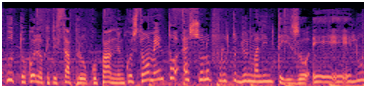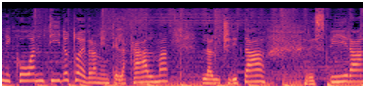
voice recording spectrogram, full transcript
Tutto quello che ti sta preoccupando in questo momento è solo frutto di un malinteso e, e l'unico antidoto è veramente la calma, la lucidità, respira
